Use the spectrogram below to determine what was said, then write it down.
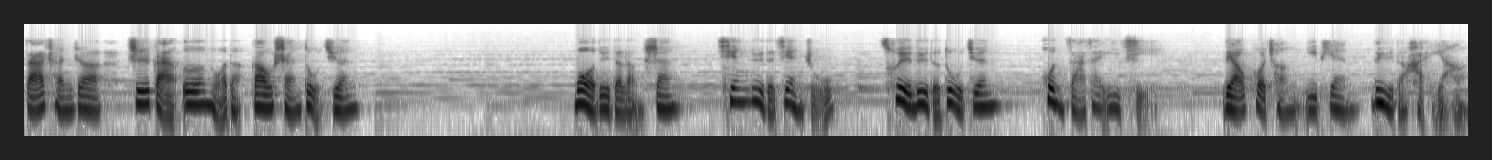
杂陈着枝干婀娜的高山杜鹃，墨绿的冷杉、青绿的箭竹、翠绿的杜鹃混杂在一起，辽阔成一片绿的海洋。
